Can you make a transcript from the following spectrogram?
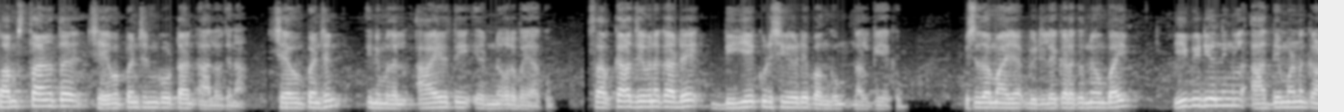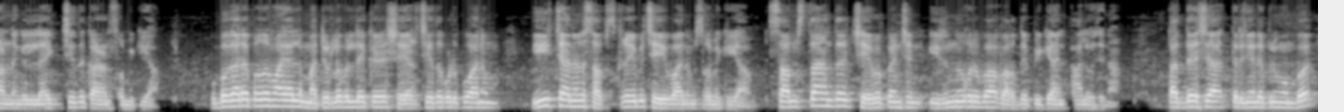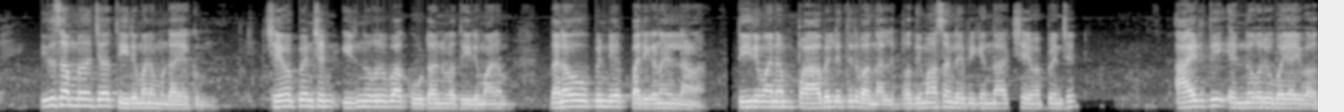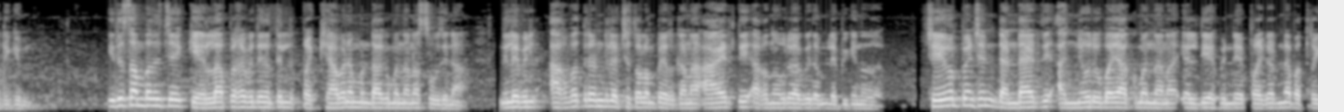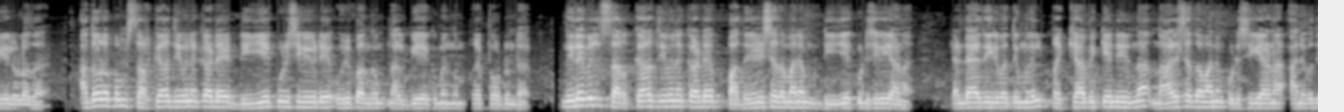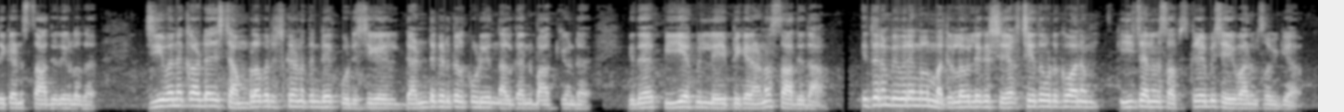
സംസ്ഥാനത്ത് ക്ഷേമ പെൻഷൻ കൂട്ടാൻ ആലോചന. ക്ഷേമ പെൻഷൻ ഇനി മുതൽ ആയിരത്തി എണ്ണൂറ് രൂപയാക്കും. സർക്കാർ ജീവനക്കാരുടെ ഡി എ കുടിശ്ശികയുടെ പങ്കും നൽകിയേക്കും. വിശദമായ വീഡിയോയിലേക്ക് കടക്കുന്നതിന് മുമ്പായി ഈ വീഡിയോ നിങ്ങൾ ആദ്യമാണ് കാണുന്നെങ്കിൽ ലൈക്ക് ചെയ്ത് കാണാൻ ശ്രമിക്കുക. ഉപകാരപ്രദമായാൽ മറ്റുള്ളവരിലേക്ക് ഷെയർ ചെയ്ത് കൊടുക്കുവാനും ഈ ചാനൽ സബ്സ്ക്രൈബ് ചെയ്യുവാനും ശ്രമിക്കുക. സംസ്ഥാനത്ത് ക്ഷേമ പെൻഷൻ ഇരുന്നൂറ് രൂപ വർദ്ധിപ്പിക്കാൻ ആലോചന. തദ്ദേശ തിരഞ്ഞെടുപ്പിന് മുമ്പ് ഇത് സംബന്ധിച്ച തീരുമാനമുണ്ടായേക്കും. ക്ഷേമ പെൻഷൻ ഇരുന്നൂറ് രൂപ കൂട്ടാനുള്ള തീരുമാനം ധനവകുപ്പിന്റെ പരിഗണനയിലാണ്. തീരുമാനം പ്രാബല്യത്തിൽ വന്നാൽ പ്രതിമാസം ലഭിക്കുന്ന ക്ഷേമ പെൻഷൻ ആയിരത്തി എണ്ണൂറ് രൂപയായി വർദ്ധിക്കും. ഇത് സംബന്ധിച്ച് കേരള പിറവി ദിനത്തിൽ പ്രഖ്യാപനമുണ്ടാകുമെന്നാണ് സൂചന. നിലവിൽ അറുപത്തിരണ്ട് ലക്ഷത്തോളം പേർക്കാണ് ആയിരത്തി അറുന്നൂറ് രൂപ വീതം ലഭിക്കുന്നത്. ക്ഷേമ പെൻഷൻ രണ്ടായിരത്തി അഞ്ഞൂറ് രൂപയാക്കുമെന്നാണ് എൽ ഡി എഫിന്റെ പ്രകടന പത്രികയിലുള്ളത്. അതോടൊപ്പം സർക്കാർ ജീവനക്കാരുടെ ഡി എ കുടിശ്ശികയുടെ ഒരു പങ്കും നൽകിയേക്കുമെന്നും റിപ്പോർട്ടുണ്ട്. നിലവിൽ സർക്കാർ ജീവനക്കാരുടെ പതിനേഴ് ശതമാനം ഡി എ കുടിശ്ശികയാണ്. രണ്ടായിരത്തി ഇരുപത്തി മൂന്നിൽ പ്രഖ്യാപിക്കേണ്ടിയിരുന്ന നാല് ശതമാനം കുടിശ്ശികയാണ് അനുവദിക്കാൻ സാധ്യതയുള്ളത്. ജീവനക്കാരുടെ ശമ്പള പരിഷ്കരണത്തിന്റെ കുടിശ്ശികയിൽ രണ്ട് ഗഡുക്കൾ കൂടി നൽകാൻ ബാക്കിയുണ്ട്. ഇത് പി എഫിൽ ലയിപ്പിക്കാനാണ് സാധ്യത. ഇത്തരം വിവരങ്ങൾ മറ്റുള്ളവരിലേക്ക് ഷെയർ ചെയ്തു കൊടുക്കുവാനും ഈ ചാനൽ സബ്സ്ക്രൈബ് ചെയ്യുവാനും ശ്രമിക്കുക.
